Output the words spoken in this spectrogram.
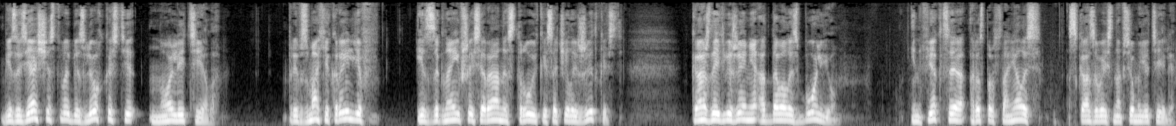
Без изящества, без легкости, но летела. При взмахе крыльев из загноившейся раны струйкой сочилась жидкость. Каждое движение отдавалось болью. Инфекция распространялась, сказываясь на всем ее теле.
